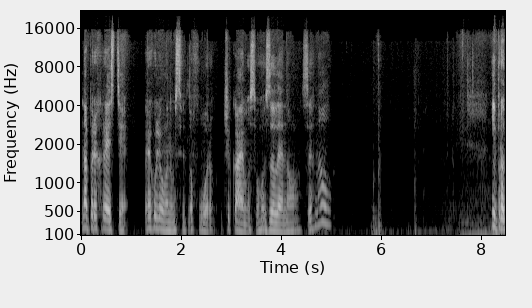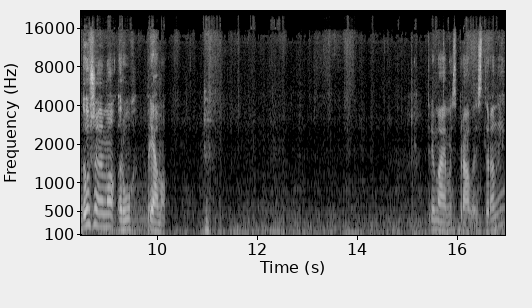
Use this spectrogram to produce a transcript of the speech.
На перехресті регульованим світлофором чекаємо свого зеленого сигналу. І продовжуємо рух прямо. Тримаємось правої сторони,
